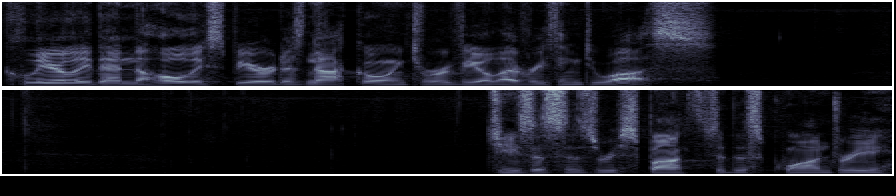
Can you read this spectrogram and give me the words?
Clearly, then, the Holy Spirit is not going to reveal everything to us. Jesus' response to this quandary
